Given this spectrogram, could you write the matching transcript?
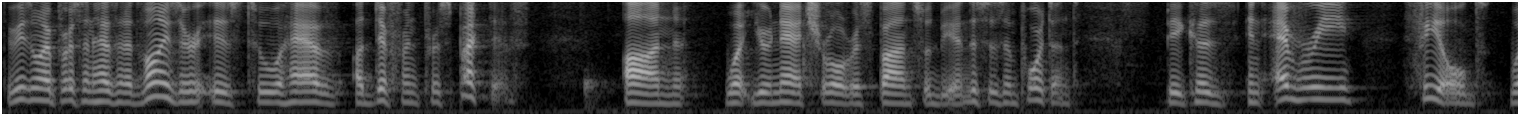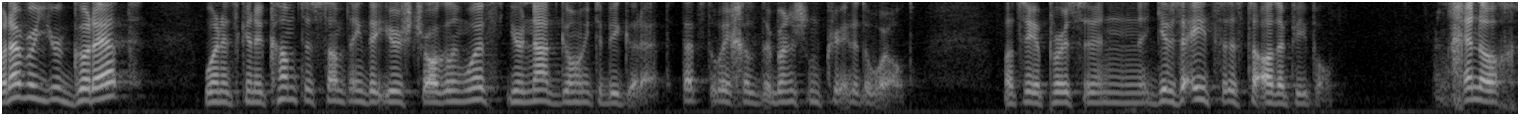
The reason why a person has an advisor is to have a different perspective on what your natural response would be. And this is important because in every field, whatever you're good at, when it's going to come to something that you're struggling with, you're not going to be good at. That's the way Banishim created the world. Let's say a person gives eitzes to other people. In chinuch,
